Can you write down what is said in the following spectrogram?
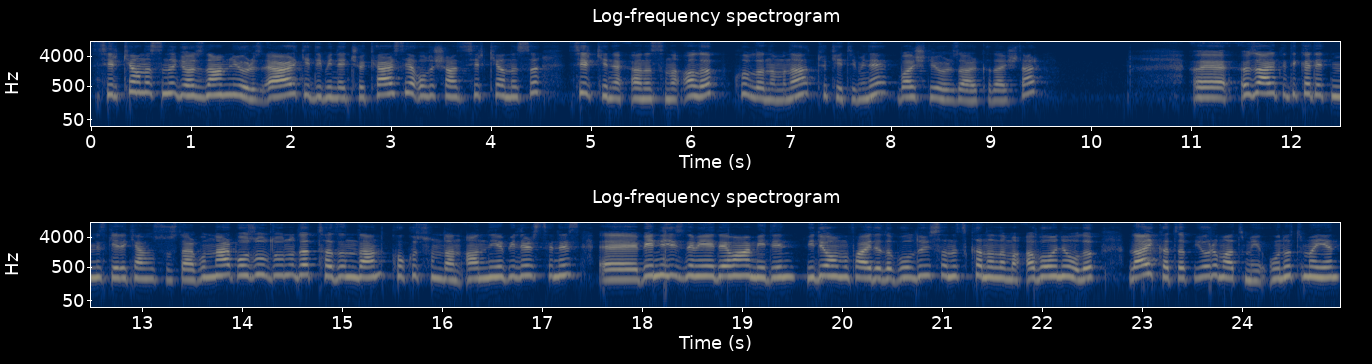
Sirke anasını gözlemliyoruz. Eğer ki dibine çökerse oluşan sirke anası sirke anasını alıp kullanımına tüketimine başlıyoruz arkadaşlar. Ee, özellikle dikkat etmemiz gereken hususlar bunlar. Bozulduğunu da tadından, kokusundan anlayabilirsiniz. Ee, beni izlemeye devam edin. Videomu faydalı bulduysanız kanalıma abone olup like atıp yorum atmayı unutmayın.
